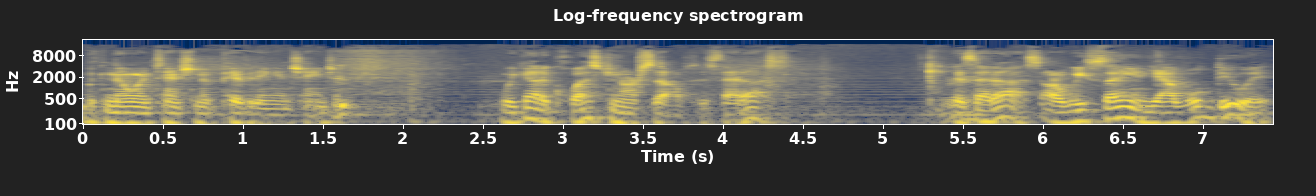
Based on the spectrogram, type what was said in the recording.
with no intention of pivoting and changing. We got to question ourselves: Is that us? Is that us? Are we saying, "Yeah, we'll do it,"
